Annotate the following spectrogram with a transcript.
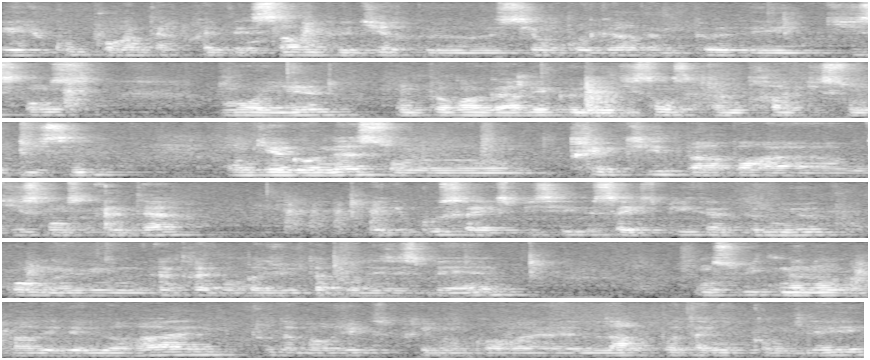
Et du coup, pour interpréter ça, on peut dire que si on regarde un peu les distances moyennes, on peut regarder que les distances intra qui sont ici, en diagonale, sont très petites par rapport aux distances inter. Et du coup, ça explique, ça explique un peu mieux pourquoi on a eu un très bon résultat pour des SPM. Ensuite, maintenant, on va parler des l'oral. Tout d'abord, j'exprime encore euh, l'arbre botanique complet.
